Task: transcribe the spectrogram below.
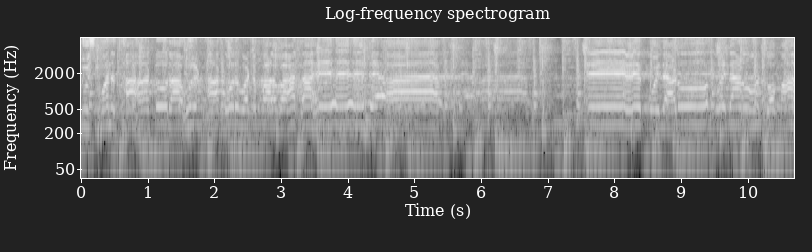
દુશ્મન થા તો રાહુલ ઠાકોર વટ પાળવા થાહે. એ કોઈ દાડો કોઈ દાડો ચોપા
